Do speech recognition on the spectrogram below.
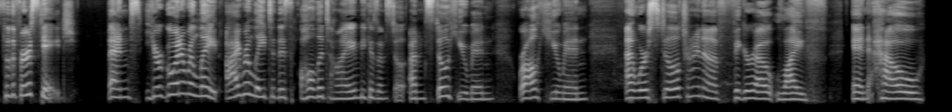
So, the first stage, and you're going to relate. I relate to this all the time because I'm still I'm still human. We're all human and we're still trying to figure out life and how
